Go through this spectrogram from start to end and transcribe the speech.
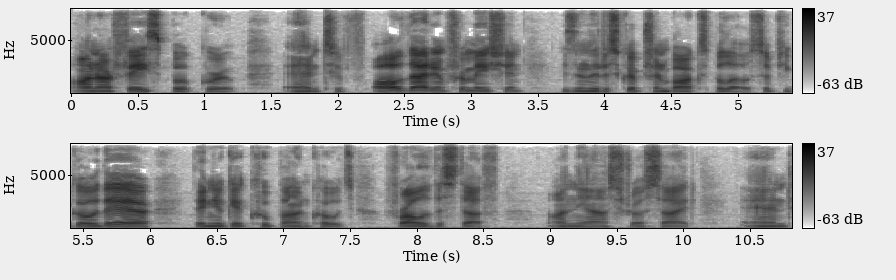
on our Facebook group. And to, all that information is in the description box below. So if you go there, then you'll get coupon codes for all of the stuff on the Astro side. And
